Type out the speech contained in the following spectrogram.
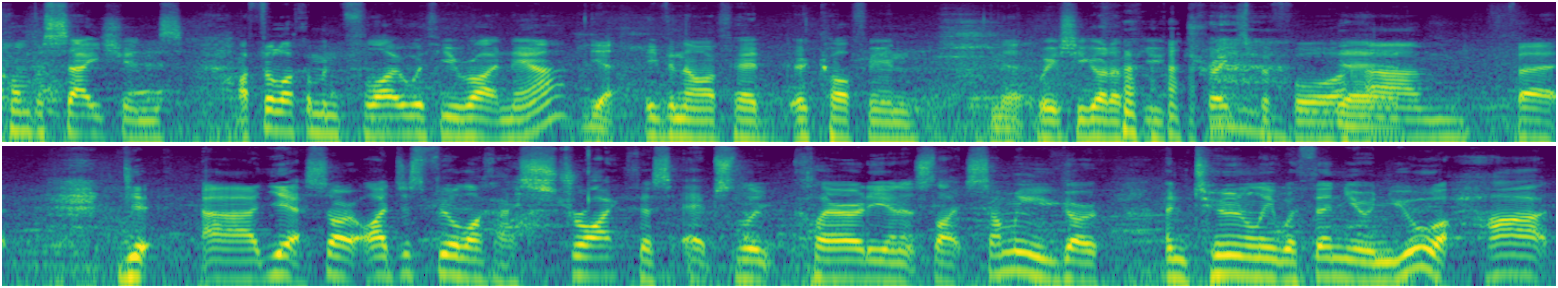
conversations. I feel like I'm in flow with you right now. Yeah. Even though I've had a coffee and Yeah. we actually got a few treats before. Yeah. Um, but yeah, uh, yeah. So I just feel like I strike this absolute clarity, and it's like something you go internally within you, and your heart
